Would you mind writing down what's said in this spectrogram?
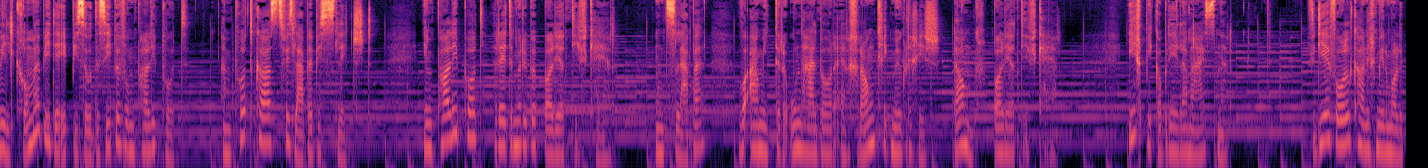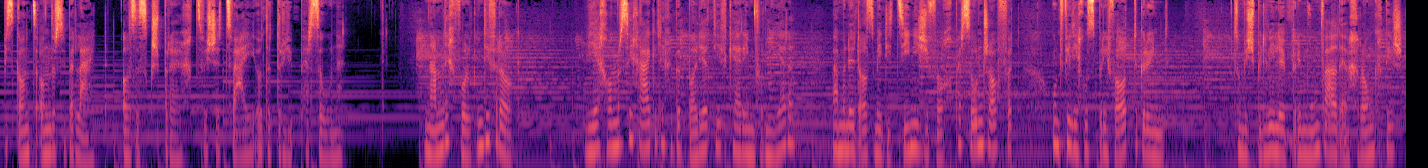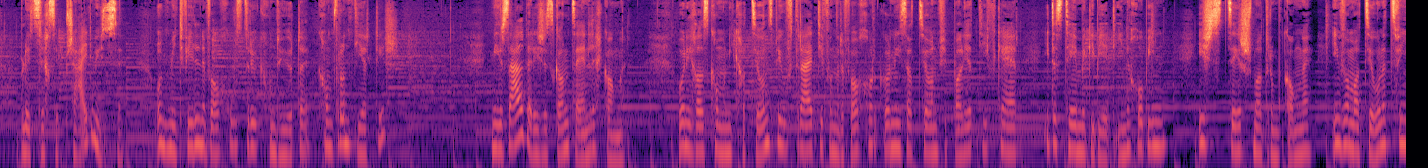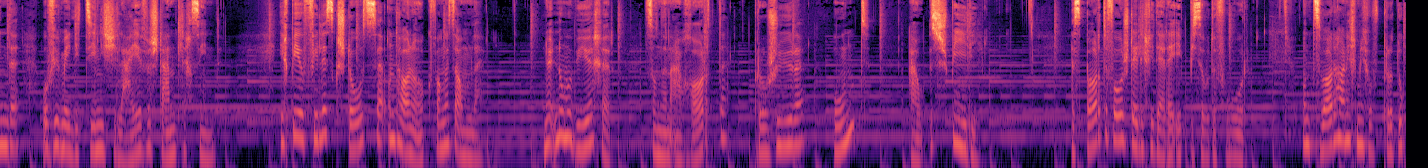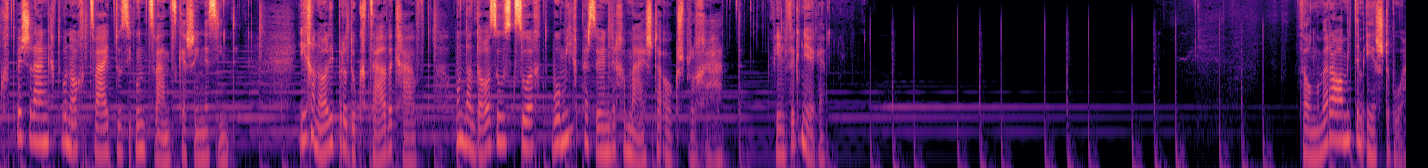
Willkommen bei der Episode 7 vom Palipod, einem Podcast fürs Leben bis zuletzt. Im Palipod reden wir über Palliative Care und das Leben, wo auch mit einer unheilbaren Erkrankung möglich ist, dank Palliative Care. Ich bin Gabriela Meissner. Für diese Folge habe ich mir mal etwas ganz anderes überlegt als ein Gespräch zwischen zwei oder drei Personen. Nämlich folgende Frage. Wie kann man sich eigentlich über Palliative Care informieren? Wenn man nicht als medizinische Fachperson arbeitet und vielleicht aus privaten Gründen, zum Beispiel weil jemand im Umfeld erkrankt ist, plötzlich Bescheid wissen und mit vielen Fachausdrücken und Hürden konfrontiert ist? Mir selber ist es ganz ähnlich gegangen. Als ich als Kommunikationsbeauftragte von einer Fachorganisation für Palliativcare in das Themengebiet hineingekommen bin, ist es zuerst mal darum gegangen, Informationen zu finden, die für medizinische Laien verständlich sind. Ich bin auf vieles gestoßen und habe angefangen zu sammeln. Nicht nur Bücher, sondern auch Karten, Broschüren und auch ein Spiel. Ein paar davon stelle ich in dieser Episode vor. Und zwar habe ich mich auf Produkte beschränkt, die nach 2020 erschienen sind. Ich habe alle Produkte selber gekauft und dann das ausgesucht, wo mich persönlich am meisten angesprochen hat. Viel Vergnügen! Fangen wir an mit dem ersten Buch.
